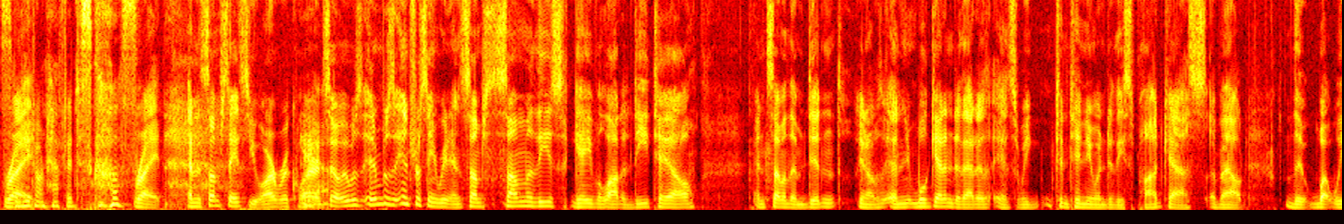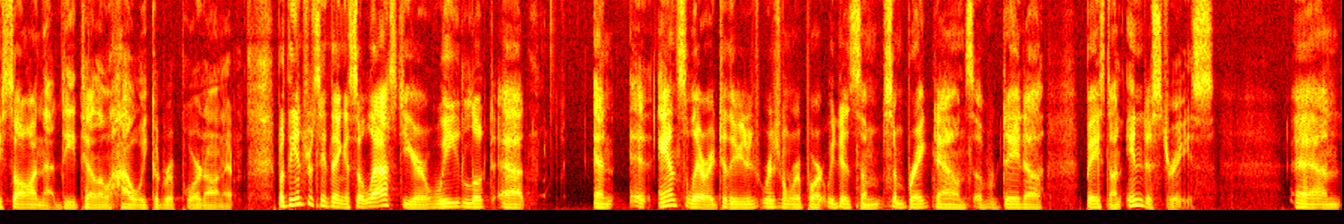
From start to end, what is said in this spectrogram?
so you don't have to disclose. Right, and in some states you are required. Yeah. So it was it was interesting reading. And some some of these gave a lot of detail, and some of them didn't. You know, and we'll get into that as, as we continue into these podcasts about the what we saw in that detail and how we could report on it. But the interesting thing is, so last year we looked at. And ancillary to the original report, we did some some breakdowns of data based on industries. And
